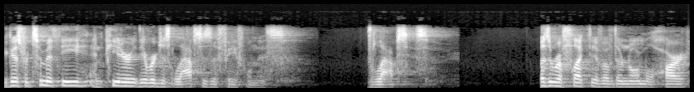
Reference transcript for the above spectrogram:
Because for Timothy and Peter, they were just lapses of faithfulness. Lapses. It wasn't reflective of their normal heart,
